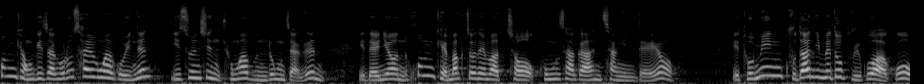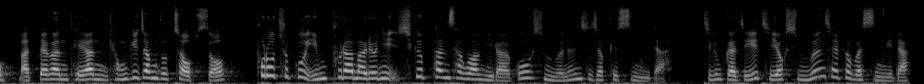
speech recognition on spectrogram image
홈 경기장으로 사용하고 있는 이순신 종합운동장은 내년 홈 개막전에 맞춰 공사가 한창인데요. 도민 구단임에도 불구하고 마땅한 대안 경기장조차 없어 프로축구 인프라 마련이 시급한 상황이라고 신문은 지적했습니다. 지금까지 지역신문 살펴봤습니다.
